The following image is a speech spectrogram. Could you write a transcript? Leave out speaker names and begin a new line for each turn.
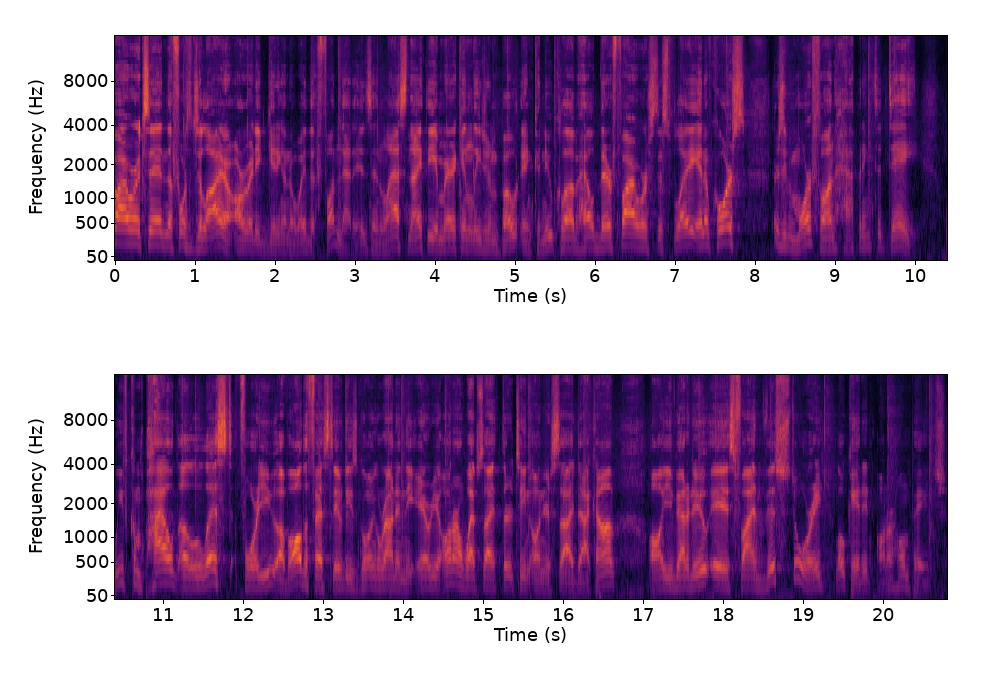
Fireworks and the 4th of July are already getting underway, the fun that is. And last night, the American Legion Boat and Canoe Club held their fireworks display. And of course, there's even more fun happening today. We've compiled a list for you of all the festivities going around in the area on our website, 13onyourside.com. All you've got to do is find this story located on our homepage.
